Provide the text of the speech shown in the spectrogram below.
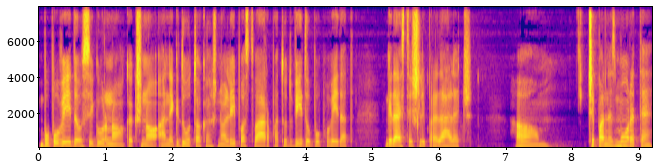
Bo povedal, sigurno, kakšno anegdoto, kakšno lepo stvar, pa tudi vedel bo povedati, kdaj ste šli predaleč. Um, če pa ne zmorete,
